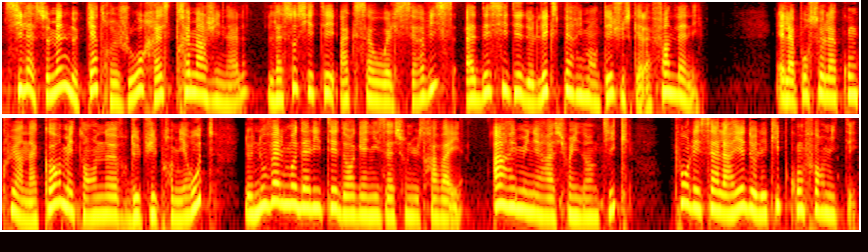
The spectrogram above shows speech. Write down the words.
Si la semaine de 4 jours reste très marginale, la société AXA OL Service a décidé de l'expérimenter jusqu'à la fin de l'année. Elle a pour cela conclu un accord mettant en œuvre depuis le 1er août de nouvelles modalités d'organisation du travail à rémunération identique pour les salariés de l'équipe conformité.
